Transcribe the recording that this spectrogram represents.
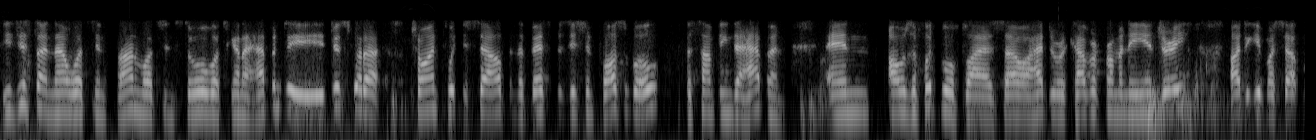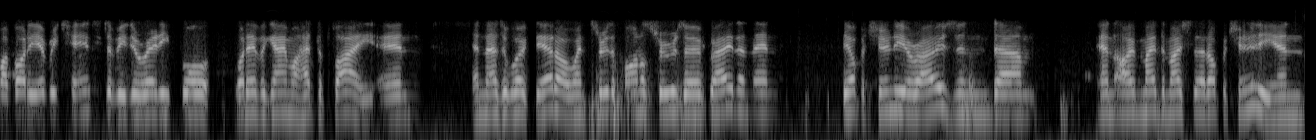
you just don't know what's in front, what's in store, what's going to happen to you. You just got to try and put yourself in the best position possible for something to happen. And I was a football player, so I had to recover from a knee injury. I had to give myself, my body, every chance to be ready for whatever game I had to play. And and as it worked out, I went through the finals through reserve grade, and then the opportunity arose, and um, and I made the most of that opportunity, and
